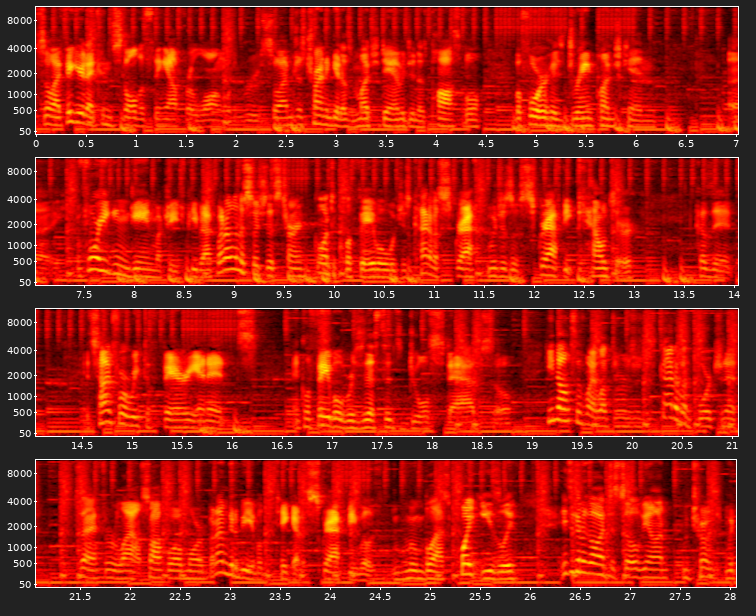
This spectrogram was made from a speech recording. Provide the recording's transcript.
So I figured I couldn't stall this thing out for long with Roost. So I'm just trying to get as much damage in as possible before his Drain Punch can... Uh, before he can gain much HP back. But I'm going to switch this turn, go into Clefable, which is kind of a scrap, which is a scrafty counter. Because it... It's time for a week to Fairy, and it's... And Clefable resists its dual stab, so... He knocks off my leftovers, which is kind of unfortunate, because I have to rely on Softball more, but I'm going to be able to take out a Scrafty with Moonblast quite easily. He's going to go into Sylveon, which turns, which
